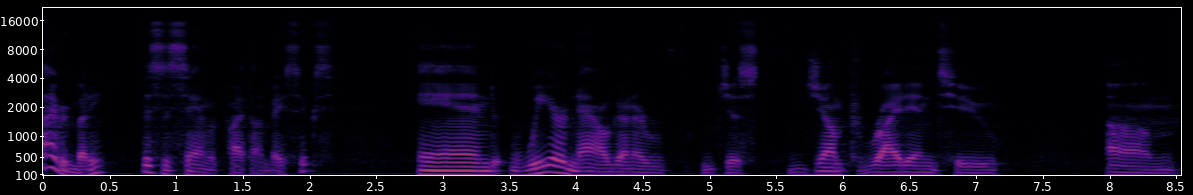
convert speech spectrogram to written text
Hi everybody, this is Sam with Python Basics and we are now going to just jump right into um,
